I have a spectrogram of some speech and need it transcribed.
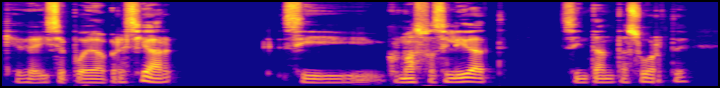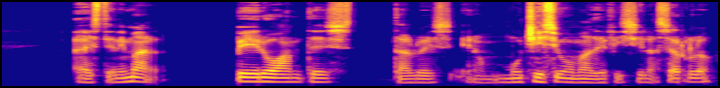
que de ahí se puede apreciar si, con más facilidad, sin tanta suerte, a este animal. Pero antes tal vez era muchísimo más difícil hacerlo,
